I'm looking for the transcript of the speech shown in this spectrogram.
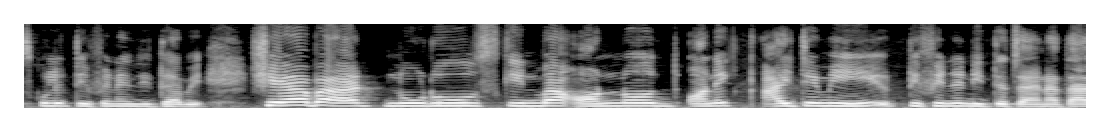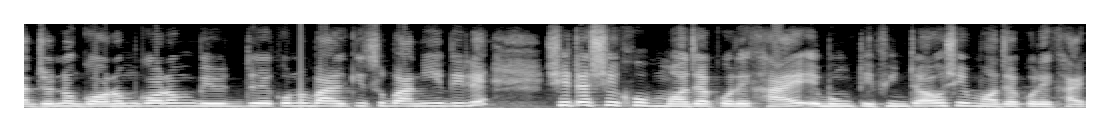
স্কুলে টিফিনে দিতে হবে। সে আবার নুডলস কিংবা অন্য অনেক আইটেমই টিফিনে নিতে চায় না। তার জন্য গরম গরম বি- যে কোনো বা কিছু বানিয়ে দিলে সেটা সে খুব মজা করে খায় এবং টিফিনটাও সে মজা করে খায়।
